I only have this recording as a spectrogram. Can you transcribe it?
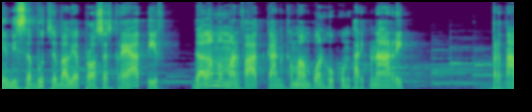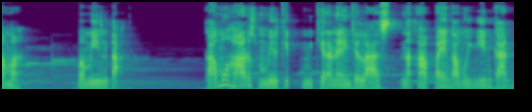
yang disebut sebagai proses kreatif dalam memanfaatkan kemampuan hukum tarik-menarik. Pertama, meminta. Kamu harus memiliki pemikiran yang jelas tentang apa yang kamu inginkan.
